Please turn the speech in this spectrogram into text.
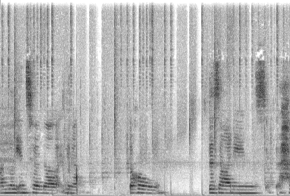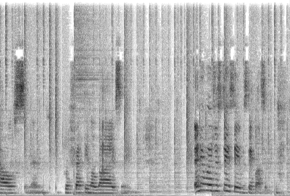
I'm really into the, you know, the whole designing the house and then perfecting the lives and anyway just stay safe and stay positive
